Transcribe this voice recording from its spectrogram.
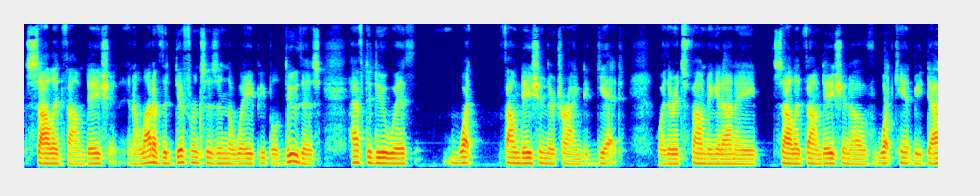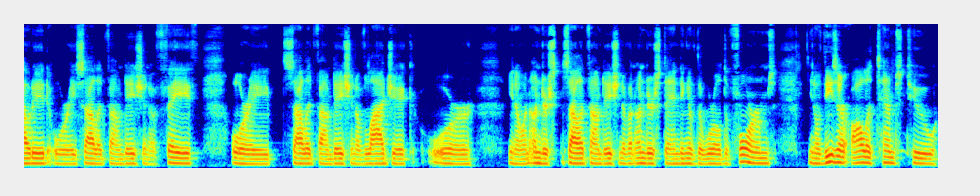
solid foundation, and a lot of the differences in the way people do this have to do with what foundation they're trying to get, whether it's founding it on a solid foundation of what can't be doubted, or a solid foundation of faith, or a solid foundation of logic, or you know an under solid foundation of an understanding of the world of forms. You know these are all attempts to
